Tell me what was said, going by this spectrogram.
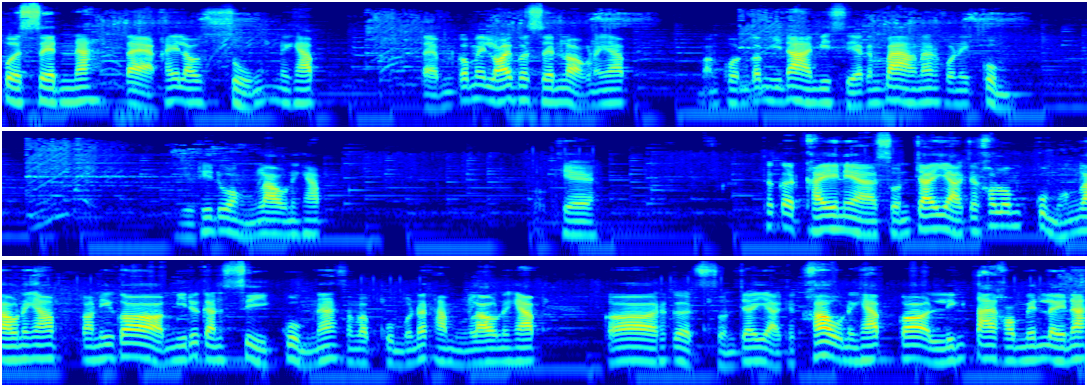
เปอร์เซ็นต์นะแตกให้เราสูงนะครับ แต่มันก็ไม่ร้อยเปอร์เซ็นต์หรอกนะครับ บางคนก็มีได้มีเสียกันบ้างนะคนในกลุ่ม อยู่ที่ดวงของเรานะครับ โอเค ถ้าเกิดใครเนี่ยสนใจอยากจะเข้าร่วมกลุ่มของเรานะครับ ตอนนี้ก็มีด้วยกัน 4 กลุ่มนะสำหรับกลุ่มวัฒนธรรมของเรานะครับ ก็ถ้าเกิดสนใจอยากจะเข้านะครับ ก็ลิงก์ใต้คอมเมนต์เลยนะ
